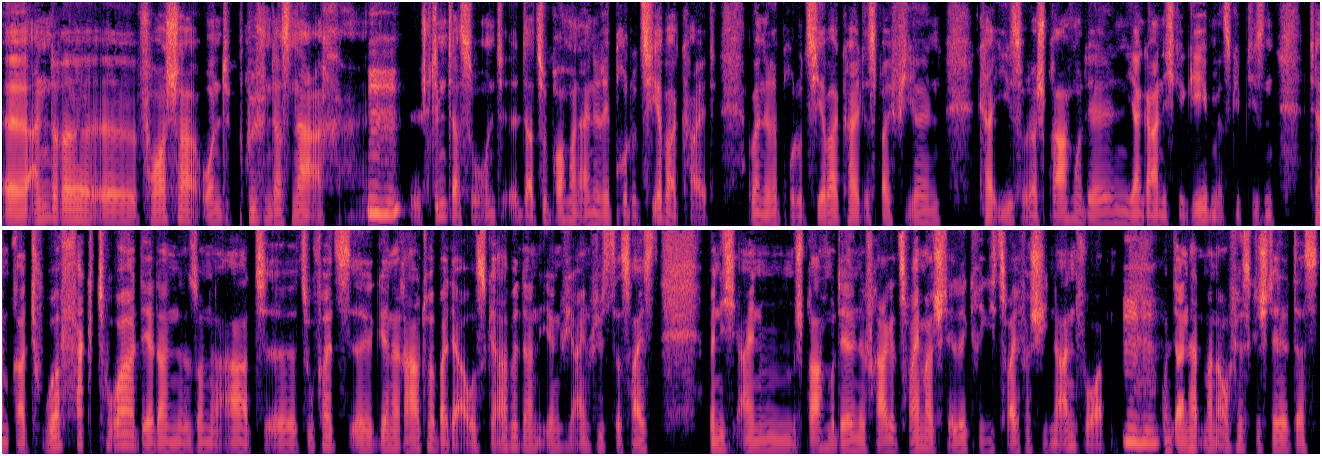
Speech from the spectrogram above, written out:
äh, andere äh, Forscher und prüfen das nach. Mhm. Stimmt das so? Und äh, dazu braucht man eine Reproduzierbarkeit. Aber eine Reproduzierbarkeit ist bei vielen KIs oder Sprachmodellen ja gar nicht gegeben. Es gibt diesen Temperaturfaktor, der dann so eine Art äh, Zufallsgenerator bei der Ausgabe dann irgendwie einfließt. Das heißt, wenn ich einem Sprachmodell eine Frage zweimal stelle, kriege ich zwei verschiedene Antworten. Mhm. Und dann hat man auch festgestellt, dass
